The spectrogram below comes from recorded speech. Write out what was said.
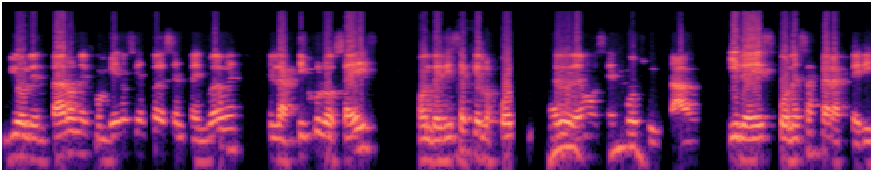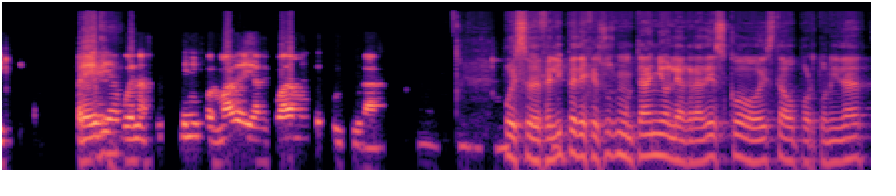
violentaron el convenio 169, el artículo 6, donde dice que los pueblos debemos ser consultados y de, con esas características previa, buena, bien informada y adecuadamente cultural. Pues eh, Felipe de Jesús Montaño, le agradezco esta oportunidad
